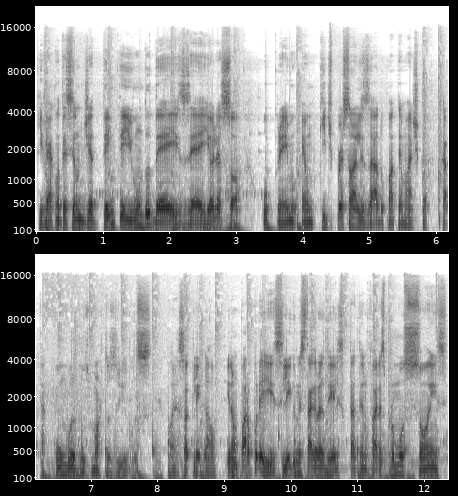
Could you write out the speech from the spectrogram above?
que vai acontecer no dia 31 do 10. É, e olha só, o prêmio é um kit personalizado com a temática Catacumba dos Mortos-Vivos. Olha só que legal. E não para por aí, se liga no Instagram deles que tá tendo várias promoções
